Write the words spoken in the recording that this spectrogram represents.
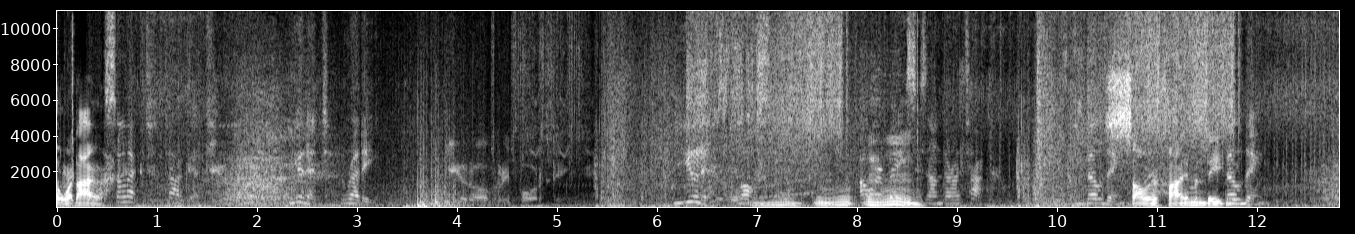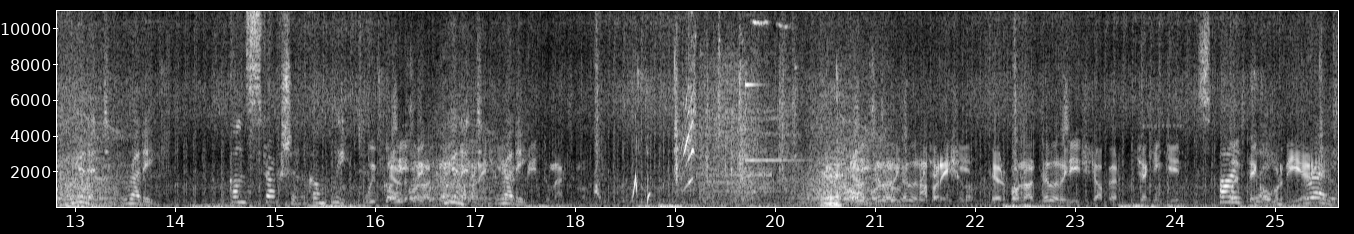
ตัวได้ว่ะ Select target. Unit ready. Kirov reporting. Unit อื lost. มอืมอื Our ม base is under attack. Building. เสาไฟฟ้านี่มันดีจริง Building. Unit ready. Construction complete. We've got Unit ready. เอ๊ะ Operational. Airborne artillery. Siege chopper. Checking in. Spy Let's take over the plane area. ready.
